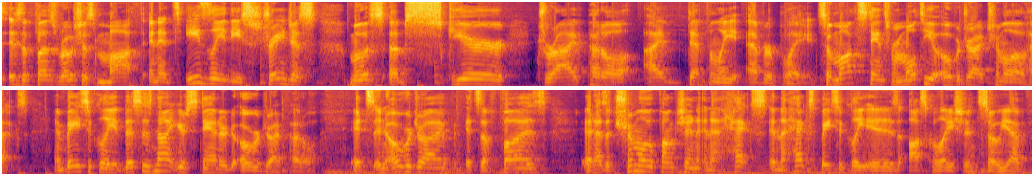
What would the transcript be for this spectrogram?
is the Fuzzrocious Moth, and it's easily the strangest, most obscure drive pedal I've definitely ever played. So Moth stands for Multi Overdrive Tremolo Hex. And basically, this is not your standard overdrive pedal. It's an overdrive, it's a fuzz, it has a tremolo function and a hex, and the hex basically is oscillation. So you have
